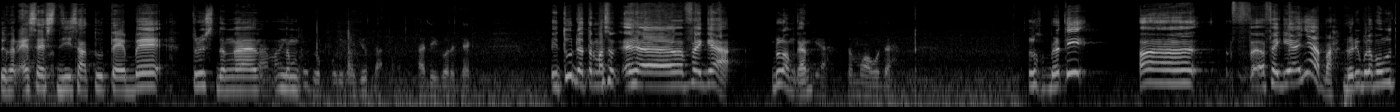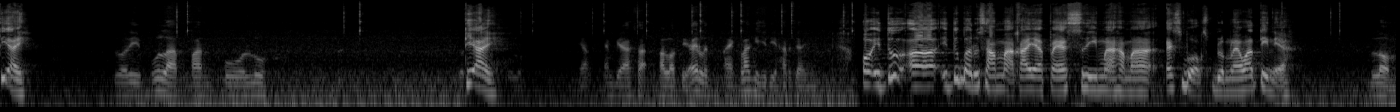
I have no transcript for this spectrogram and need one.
Dengan SSD 1 TB terus dengan sama enam- itu 25 juta tadi gue cek itu udah termasuk eh, VGA. Belum kan? iya semua udah Loh, berarti eh V- VGA-nya apa? 2080 Ti. 2080 Ti. yang yang biasa kalau Ti naik lagi jadi harganya Oh, itu eh, itu baru sama kayak PS5 sama Xbox, belum lewatin ya? belum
